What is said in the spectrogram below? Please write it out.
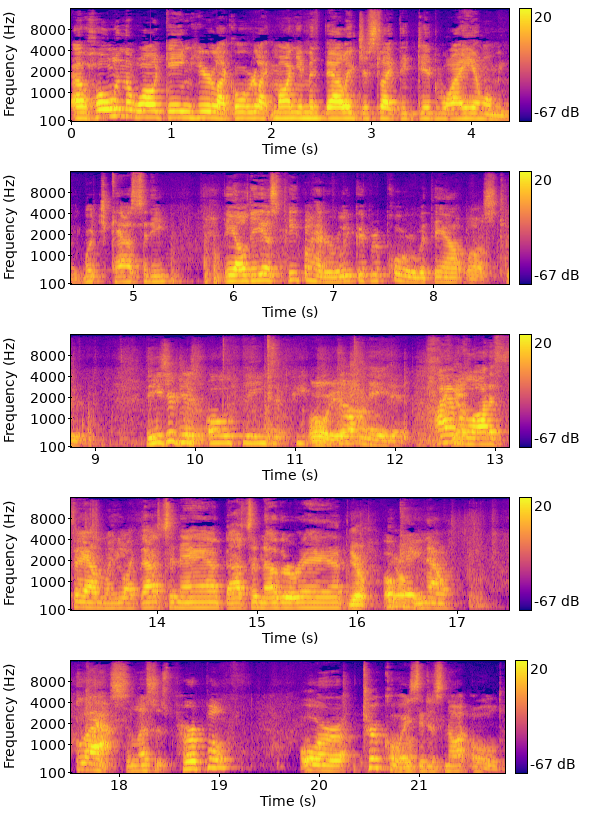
A hole in the wall gang here, like over like Monument Valley, just like they did Wyoming. Butch Cassidy. The LDS people had a really good rapport with the outlaws, too. These are just old things that people Oh, yeah. donated. I have Yep. a lot of family, like that's an aunt, that's another aunt. Yep, Okay, now, glass, unless it's purple or turquoise, it is not old.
